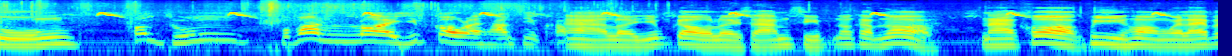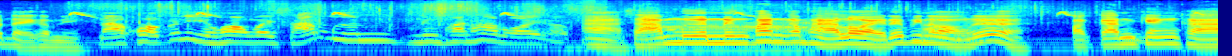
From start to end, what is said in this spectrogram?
สูง ความสูงประมาณร้อยยี่สิบเก้าร้อยสามสิบครับ อ่าร้อยยี่สิบเก้าร้อยสามสิบเนาะครับเนาะหนาคอกพี่ห้องไว้ไรปันไดครับนี่นาคอก็นี่ห้องไว้สามหมื่นหนึ่งพันห้าร้อยครับ อ่าสามหมื่นหนึ่งพันกับหาร้อยเด้อพี่น้องเด้อประกันแข้งขา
